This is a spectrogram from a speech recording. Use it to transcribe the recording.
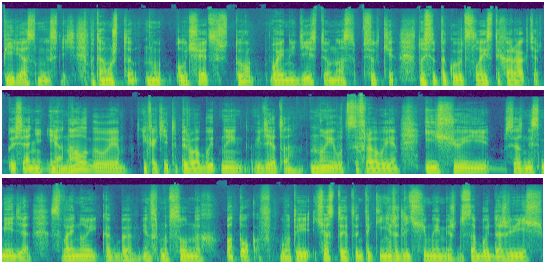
переосмыслить. Потому что ну, получается, что военные действия у нас все-таки носят такой вот слоистый характер. То есть они и аналоговые, и какие-то первобытные где-то, но и вот цифровые. И еще и связанные с медиа, с войной как бы информационных потоков. Вот. И часто это такие неразличимые между собой даже вещи.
